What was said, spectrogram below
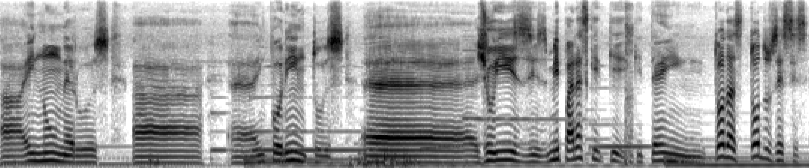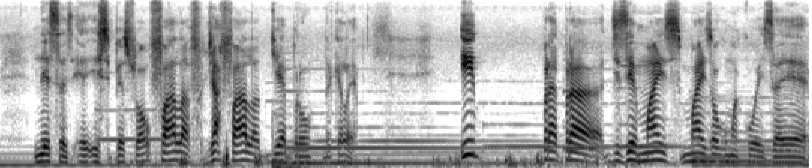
ah, em Números, ah, é, em Corintos, é, Juízes, me parece que, que, que tem todas, todos esses nessas, é, esse pessoal fala, já fala de Hebron naquela época. E para dizer mais, mais alguma coisa, é,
